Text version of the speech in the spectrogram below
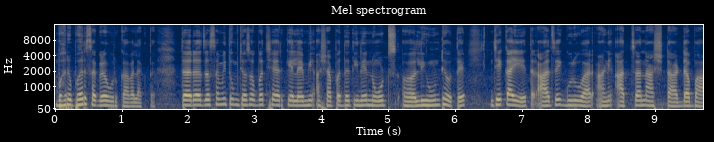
भरभर सगळं उरकावं लागतं. तर जसं मी तुमच्यासोबत शेअर केलं आहे मी अशा पद्धतीने नोट्स लिहून ठेवते. जे काही आहे तर आज एक गुरुवार आणि आजचा नाश्ता डबा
